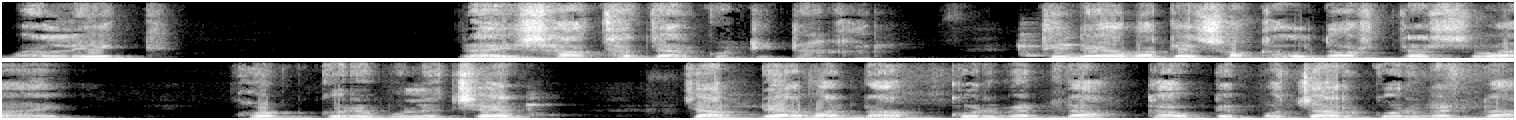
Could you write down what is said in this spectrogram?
মালিক, প্রায় সাত হাজার কোটি টাকার। তিনি আমাকে সকাল দশটার সময় ফোন করে বলেছেন যে, আপনি আমার নাম করবেন না, কাউকে প্রচার করবেন না,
